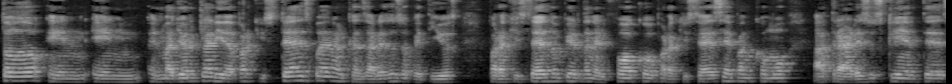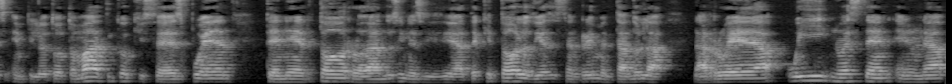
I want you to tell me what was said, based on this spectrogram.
todo en, en, mayor claridad para que ustedes puedan alcanzar esos objetivos, para que ustedes no pierdan el foco, para que ustedes sepan cómo atraer esos clientes en piloto automático, que ustedes puedan tener todo rodando sin necesidad de que todos los días estén reinventando la, la rueda y no estén en una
